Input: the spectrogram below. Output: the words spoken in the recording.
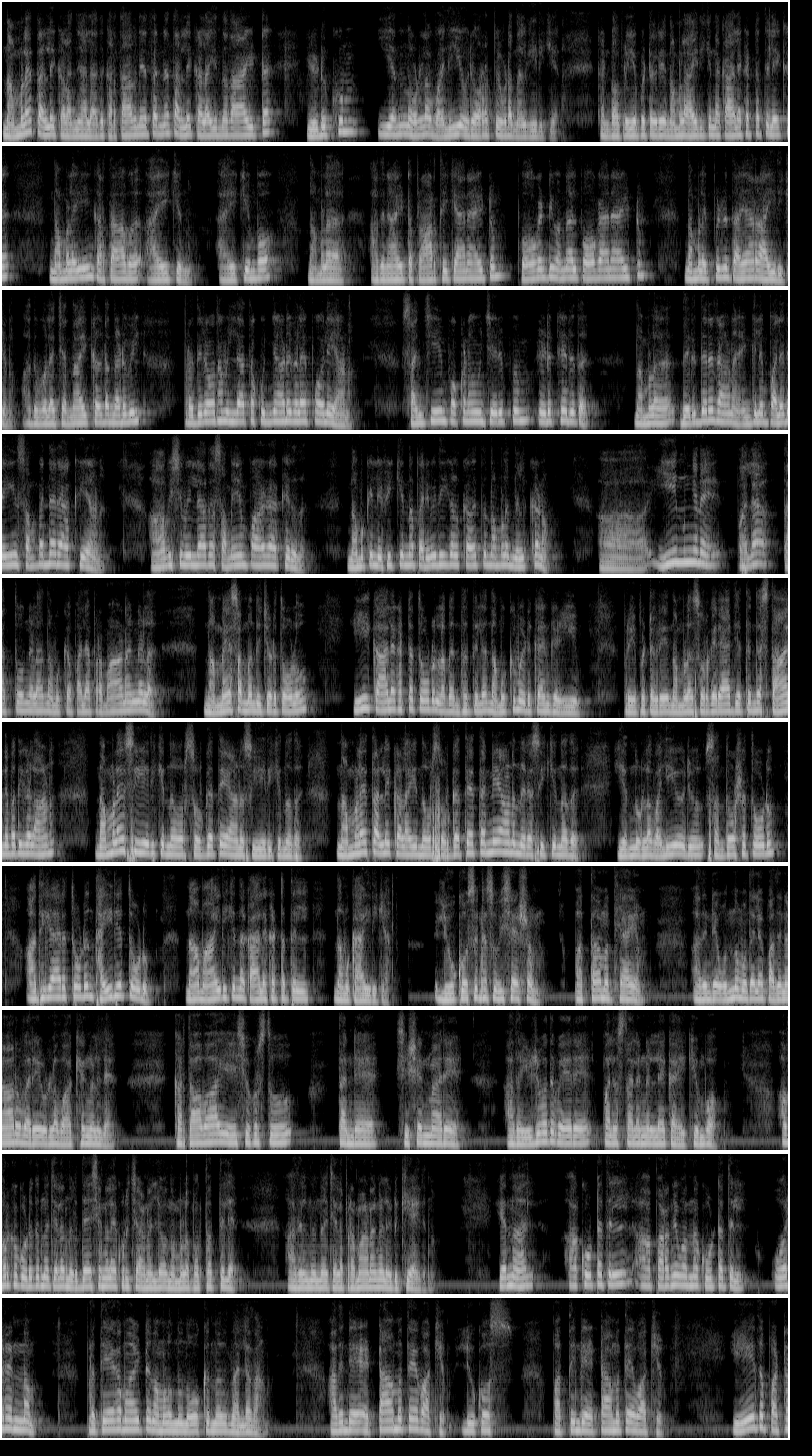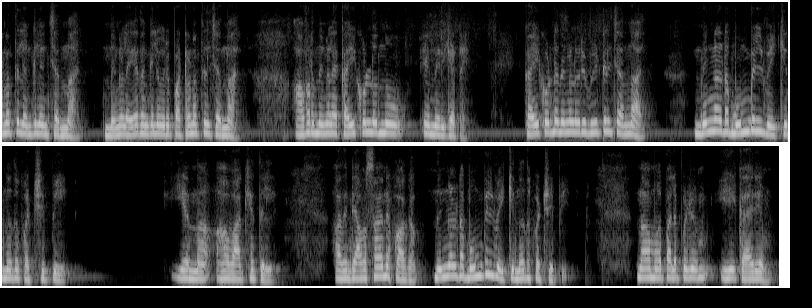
നമ്മളെ തള്ളിക്കളഞ്ഞാൽ അത് കർത്താവിനെ തന്നെ തള്ളിക്കളയുന്നതായിട്ട് എടുക്കും എന്നുള്ള വലിയ ഒരു ഉറപ്പ് ഇവിടെ നൽകിയിരിക്കുക. കണ്ടോ പ്രിയപ്പെട്ടവരെ നമ്മളായിരിക്കുന്ന കാലഘട്ടത്തിലേക്ക് നമ്മളെയും കർത്താവ് അയക്കുന്നു. അയക്കുമ്പോൾ നമ്മൾ അതിനായിട്ട് പ്രാർത്ഥിക്കാനായിട്ടും പോകേണ്ടി വന്നാൽ പോകാനായിട്ടും നമ്മൾ എപ്പോഴും തയ്യാറായിരിക്കണം. അതുപോലെ ചെന്നായ്ക്കളുടെ നടുവിൽ പ്രതിരോധമില്ലാത്ത കുഞ്ഞാടുകളെ പോലെയാണ്. സഞ്ചിയും പൊക്കണവും ചെരുപ്പും എടുക്കരുത്. നമ്മൾ ദരിദ്രരാണ് എങ്കിലും പലരെയും സമ്പന്നരാക്കുകയാണ്. ആവശ്യമില്ലാതെ സമയം പാഴാക്കരുത്. നമുക്ക് ലഭിക്കുന്ന പരിമിതികൾക്കകത്ത് നമ്മൾ നിൽക്കണം. ഇങ്ങനെ പല തത്വങ്ങൾ നമുക്ക് പല പ്രമാണങ്ങൾ നമ്മെ സംബന്ധിച്ചിടത്തോളം ഈ കാലഘട്ടത്തോടുള്ള ബന്ധത്തിൽ നമുക്കും എടുക്കാൻ കഴിയും. പ്രിയപ്പെട്ടവരെ നമ്മളെ സ്വർഗരാജ്യത്തിന്റെ സ്ഥാനപതികളാണ്. നമ്മളെ സ്വീകരിക്കുന്നവർ സ്വർഗത്തെയാണ് സ്വീകരിക്കുന്നത്. നമ്മളെ തള്ളിക്കളയുന്നവർ സ്വർഗത്തെ തന്നെയാണ് നിരസിക്കുന്നത് എന്നുള്ള വലിയൊരു സന്തോഷത്തോടും അധികാരത്തോടും ധൈര്യത്തോടും നാം ആയിരിക്കുന്ന കാലഘട്ടത്തിൽ നമുക്കായിരിക്കാം. ലൂക്കോസിന്റെ സുവിശേഷം പത്താം അധ്യായം അതിന്റെ ഒന്ന് മുതൽ പതിനാറ് വരെയുള്ള വാക്യങ്ങളിൽ കർത്താവായ യേശുക്രിസ്തു തന്റെ ശിഷ്യന്മാരെ അത് എഴുപത് പേരെ പല സ്ഥലങ്ങളിലേക്ക് അയക്കുമ്പോൾ അവർക്ക് കൊടുക്കുന്ന ചില നിർദ്ദേശങ്ങളെക്കുറിച്ചാണല്ലോ നമ്മൾ മൊത്തത്തിൽ അതിൽ നിന്ന് ചില പ്രമാണങ്ങൾ എടുക്കുകയായിരുന്നു. എന്നാൽ ആ കൂട്ടത്തിൽ ആ പറഞ്ഞു വന്ന കൂട്ടത്തിൽ ഒരെണ്ണം പ്രത്യേകമായിട്ട് നമ്മളൊന്ന് നോക്കുന്നത് നല്ലതാണ്. അതിന്റെ എട്ടാമത്തെ വാക്യം ലൂക്കോസ് പത്തിന്റെ എട്ടാമത്തെ വാക്യം ഏത് പട്ടണത്തിലെങ്കിലും ചെന്നാൽ നിങ്ങൾ ഏതെങ്കിലും ഒരു പട്ടണത്തിൽ ചെന്നാൽ അവർ നിങ്ങളെ കൈക്കൊള്ളുന്നു എന്നിരിക്കട്ടെ. കൈക്കൊണ്ട് നിങ്ങളൊരു വീട്ടിൽ ചെന്നാൽ നിങ്ങളുടെ മുമ്പിൽ വയ്ക്കുന്നത് ഭക്ഷിപ്പീൻ എന്ന ആ വാക്യത്തിൽ അതിന്റെ അവസാന ഭാഗം നിങ്ങളുടെ മുമ്പിൽ വയ്ക്കുന്നത് ഭക്ഷിപ്പീൻ. നാം പലപ്പോഴും ഈ കാര്യം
